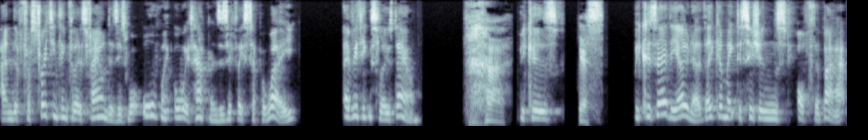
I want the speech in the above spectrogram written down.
And the frustrating thing for those founders is what always happens is if they step away, everything slows down. because yes, because they're the owner, they can make decisions off the bat,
